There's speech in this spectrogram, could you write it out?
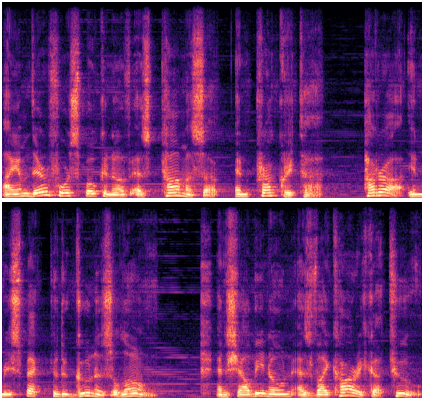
I am therefore spoken of as Tamasa and Prakrita, Hara in respect to the gunas alone, and shall be known as Vaikarika too,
